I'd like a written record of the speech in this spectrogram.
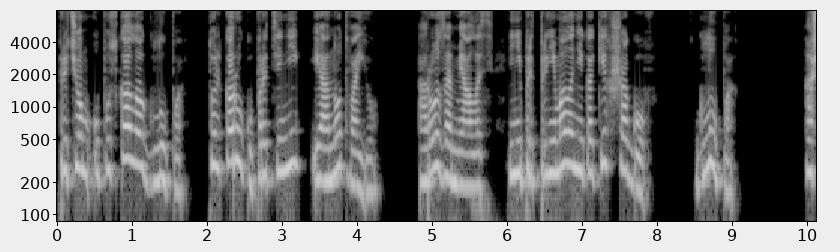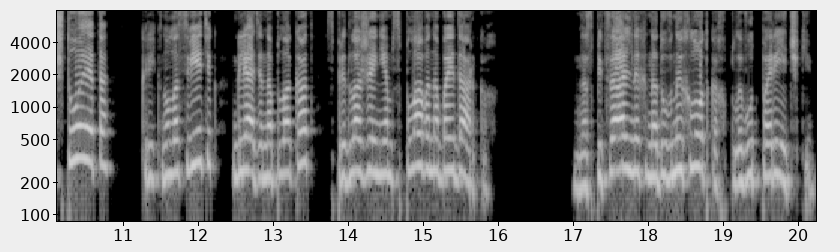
причем упускала глупо, только руку протяни, и оно твое. А Роза мялась и не предпринимала никаких шагов. Глупо. «А что это?» — крикнула Светик, глядя на плакат с предложением сплава на байдарках. «На специальных надувных лодках плывут по речке»,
